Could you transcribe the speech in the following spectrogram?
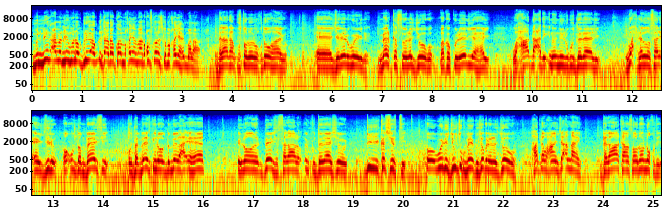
Nin alla nin mana birig agu dhinta adaa maqan yahay maana qof kaloo iska maqan yahay ma laha. Dagaalkan ku soo noqdoo haayo jareer weyne meel kastoo la joogo waa ka kuleel yahay. Waxaa dhacday inayni lagu dadaali. Wax lagadoo saare ay jirin oo u dambaysi u dambayskiina u dambey waxay ahayd inoo beesha sagaalo ay ku dadaasho biyii ka shirti oo weli juujug meeyka jogle la joogo. Hadda waxaan jecnahay dagaalkan soo noo noqdi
